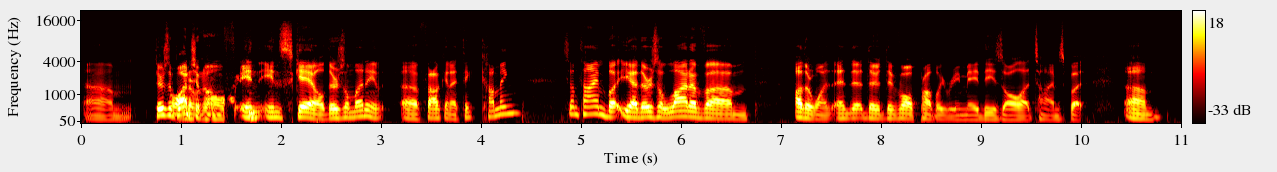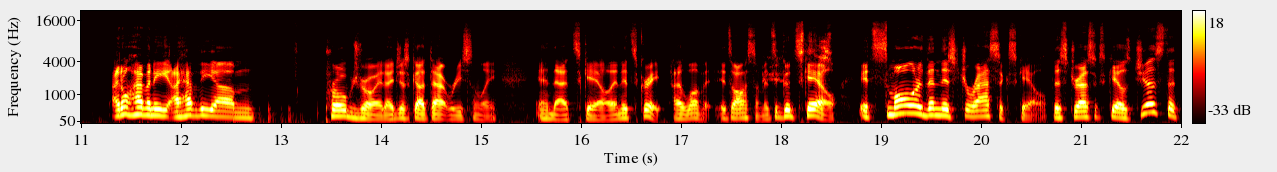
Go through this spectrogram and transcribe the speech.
Um, there's a oh, bunch of know. them in in scale. There's a Millennium uh, Falcon, I think, coming sometime. But yeah, there's a lot of um, other ones, and they have all probably remade these all at times. But um, I don't have any. I have the um, probe droid. I just got that recently in that scale, and it's great. I love it. It's awesome. It's a good scale. It's smaller than this Jurassic scale. This Jurassic scale is just a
